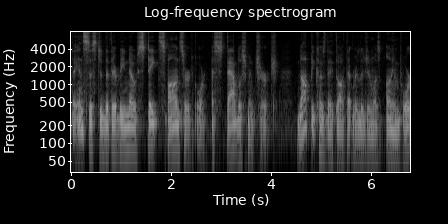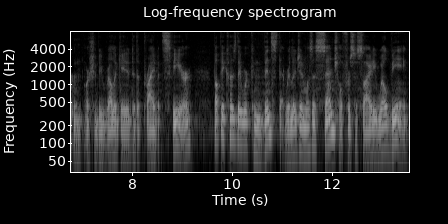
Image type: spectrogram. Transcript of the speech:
They insisted that there be no state sponsored or establishment church, not because they thought that religion was unimportant or should be relegated to the private sphere but because they were convinced that religion was essential for society well being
